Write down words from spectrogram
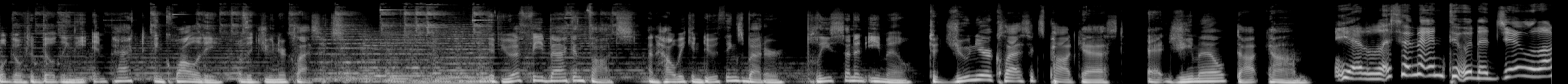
will go to building the impact and quality of the Junior Classics. If you have feedback and thoughts on how we can do things better, please send an email To juniorclassicspodcast Classics Podcast at gmail.com. You're listening to the Junior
